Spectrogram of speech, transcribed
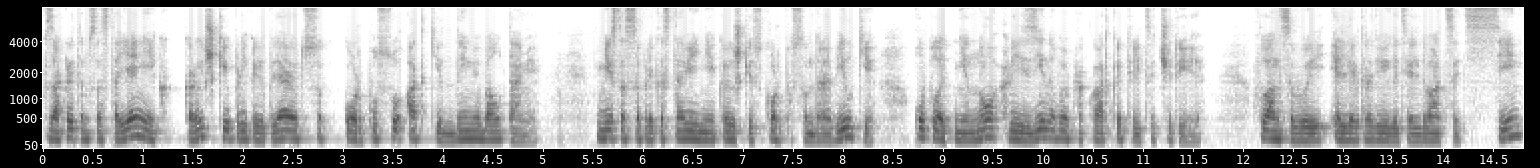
В закрытом состоянии к крышке прикрепляются к корпусу откидными болтами. Место соприкосновения крышки с корпусом дробилки уплотнено резиновой прокладкой 34. Фланцевый электродвигатель 27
